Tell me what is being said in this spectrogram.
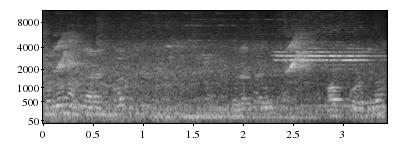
চলুন, আমি অফ করে দিলাম।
